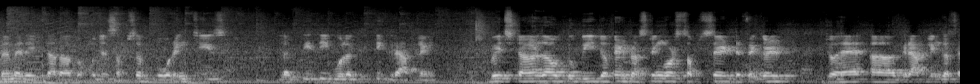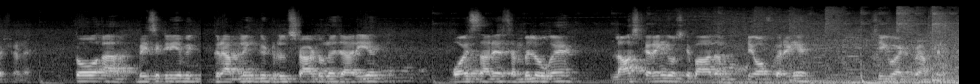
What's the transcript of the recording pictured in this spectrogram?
जब मैं देखता था तो मुझे सबसे बोरिंग चीज़ लगती थी, वो लगती थी grappling which turn out to be जब इंटरेस्टिंग और सबसे डिफ़िकल्ट जो है ग्रैपलिंग का सेशन है। तो बेसिकली अभी ग्रैपलिंग की ड्रिल स्टार्ट होने जा रही है। बॉयज़ सारे असम्बल हो गए हैं। लास्ट करेंगे, उसके बाद हम डे ऑफ़ करेंगे। सी वाइट ग्रैपलिंग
